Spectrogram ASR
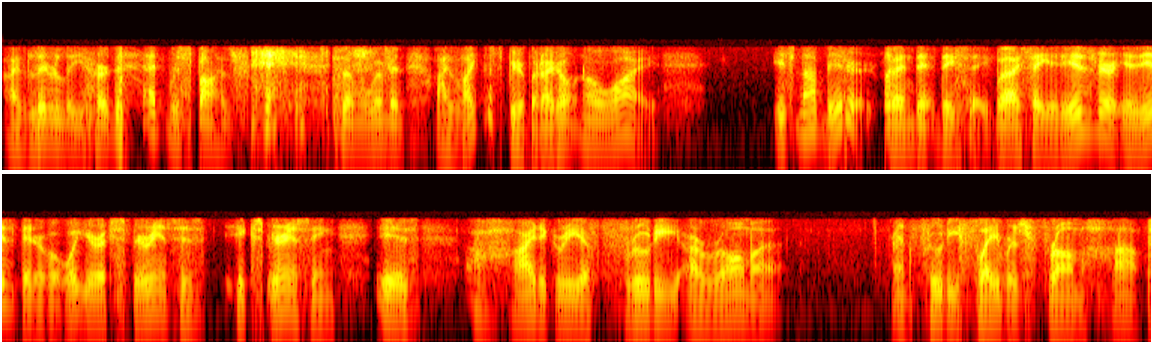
I've literally heard that response from some women. I like this beer, but I don't know why it's not bitter when they, they say. But I say it is very it is bitter. But what you're experiences experiencing is a high degree of fruity aroma and fruity flavors from hops,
